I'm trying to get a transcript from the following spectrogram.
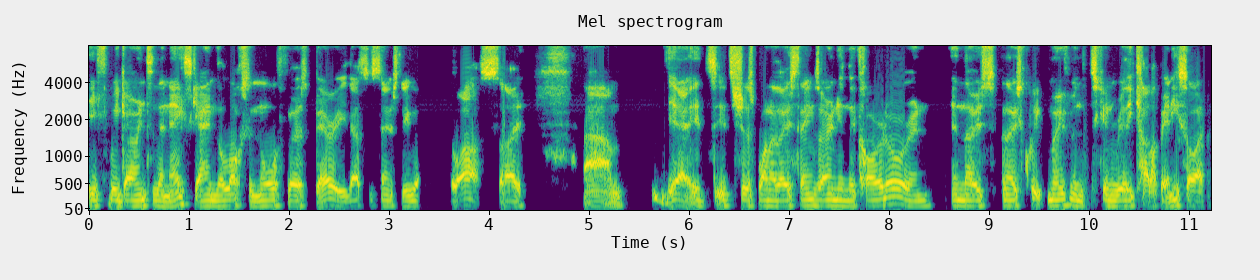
if we go into the next game, the Locks Loxton North versus Berri, that's essentially what to us. So, um, yeah, it's it's just one of those things owning the corridor, and and those and those quick movements can really cut up any side.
